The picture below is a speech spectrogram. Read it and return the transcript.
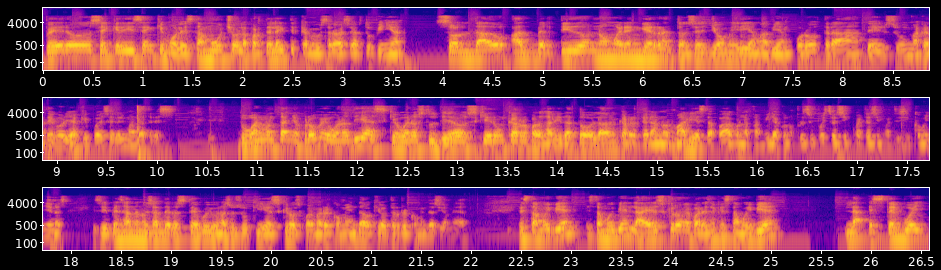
pero sé que dicen que molesta mucho la parte eléctrica, me gustaría saber tu opinión. Soldado advertido no muere en guerra, entonces yo me iría más bien por otra de su misma categoría que puede ser el Mazda 3. Dubán Montaño, profe, buenos días, qué buenos tus videos. Quiero un carro para salir a todo lado en carretera normal y destapada con la familia con un presupuesto de 50 a 55 millones. Estoy pensando en un Sandero Stepway y una Suzuki S-Cross. ¿Cuál me recomienda o qué otra recomendación me da? Está muy bien, está muy bien. La S-Cross me parece que está muy bien. La Stepway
